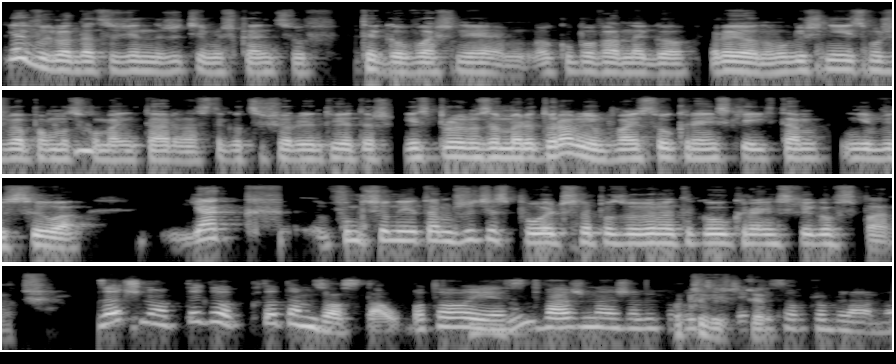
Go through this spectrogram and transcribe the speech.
Jak wygląda codzienne życie mieszkańców tego właśnie okupowanego rejonu? Mówisz, nie jest możliwa pomoc humanitarna, z tego co się orientuję też jest problem z emeryturami, bo państwo ukraińskie ich tam nie wysyła. Jak funkcjonuje tam życie społeczne pozbawione tego ukraińskiego wsparcia? Zacznę od tego, kto tam został, bo to mhm. jest ważne, żeby powiedzieć, Oczywiście. jakie są problemy.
